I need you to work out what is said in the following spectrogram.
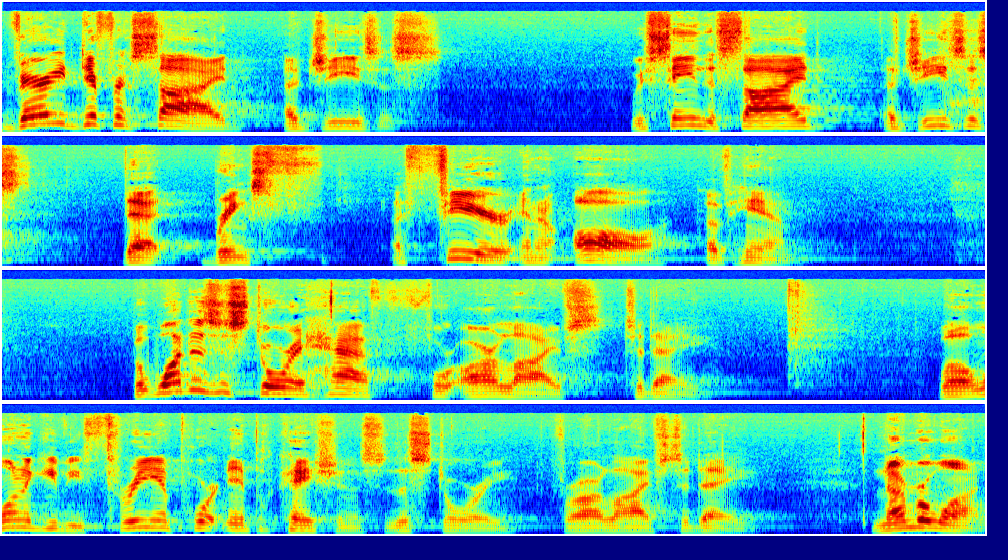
very different side of Jesus. We've seen the side of Jesus that brings a fear and an awe of him. But what does the story have for our lives today? Well, I want to give you three important implications to this story for our lives today. Number one,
